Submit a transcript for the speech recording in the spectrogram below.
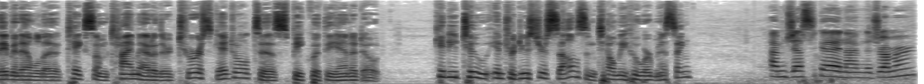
They've been able to take some time out of their tour schedule to speak with the antidote. Can you two introduce yourselves and tell me who we're missing? I'm Jessica and I'm the drummer.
